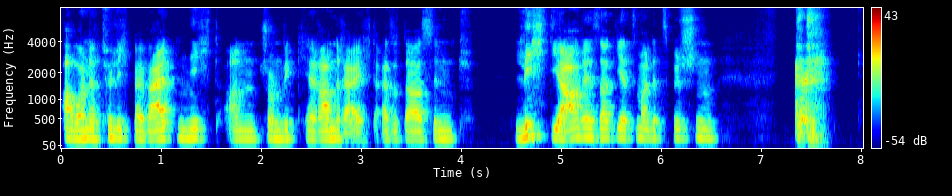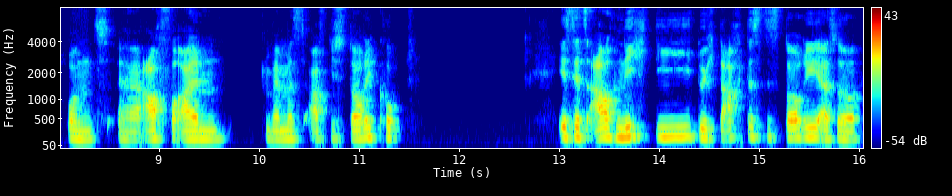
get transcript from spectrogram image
aber natürlich bei weitem nicht an John Wick heranreicht. Also da sind Lichtjahre, sag ich jetzt mal, dazwischen. Und äh, auch vor allem, wenn man auf die Story guckt, ist jetzt auch nicht die durchdachteste Story. Also,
